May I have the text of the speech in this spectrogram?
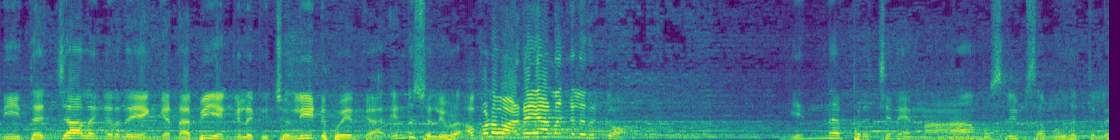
நீ தஜ்ஜாலுங்கிறதை எங்க நபி எங்களுக்கு சொல்லிட்டு போயிருக்கார் என்று சொல்லிவிடும் அவ்வளவு அடையாளங்கள் இருக்கும். என்ன பிரச்சனைன்னா முஸ்லிம் சமூகத்துல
